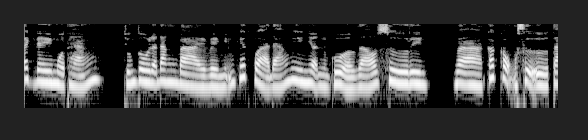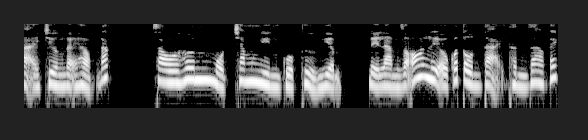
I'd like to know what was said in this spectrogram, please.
Cách đây một tháng, chúng tôi đã đăng bài về những kết quả đáng ghi nhận của giáo sư Rin và các cộng sự tại trường đại học Đắc sau hơn 100.000 cuộc thử nghiệm để làm rõ liệu có tồn tại thần giao cách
